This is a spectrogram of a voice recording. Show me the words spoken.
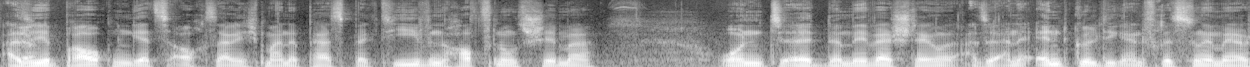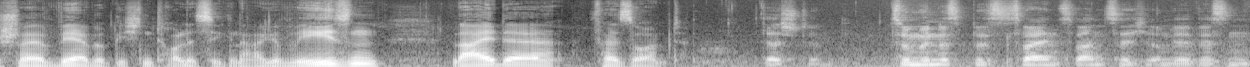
Also ja. wir brauchen jetzt auch, sage ich mal, eine Perspektive, einen Hoffnungsschimmer Und äh, eine Mehrwertsteuer, also eine endgültige Entfristung der Mehrwertsteuer wäre wirklich ein tolles Signal gewesen. Leider versäumt. Das stimmt. Zumindest bis 22 und wir wissen,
